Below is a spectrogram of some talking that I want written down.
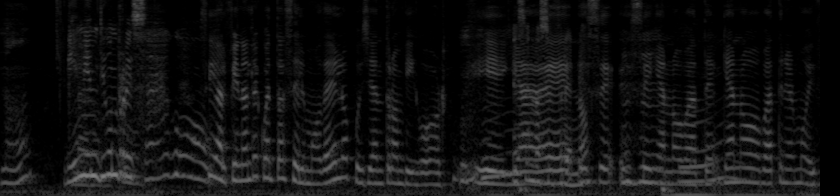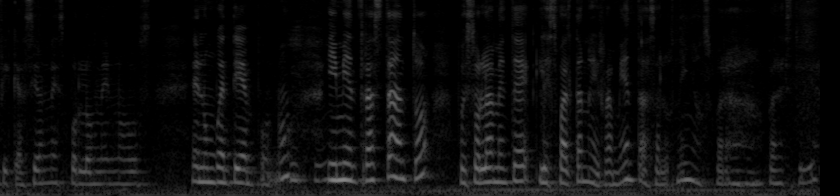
¿no? Vienen de un rezago. Sí, al final de cuentas el modelo pues ya entró en vigor y ya ese, ese, ya no va ya no va a tener modificaciones por lo menos en un buen tiempo, ¿no? Y mientras tanto, pues solamente les faltan herramientas a los niños para, para estudiar.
